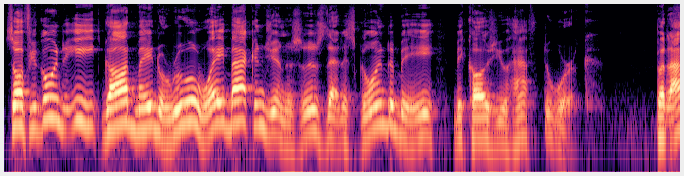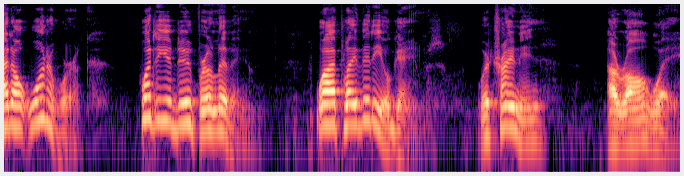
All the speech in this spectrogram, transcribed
So if you're going to eat, God made a rule way back in Genesis that it's going to be because you have to work. But I don't want to work. What do you do for a living? Well, I play video games. We're training a wrong way.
